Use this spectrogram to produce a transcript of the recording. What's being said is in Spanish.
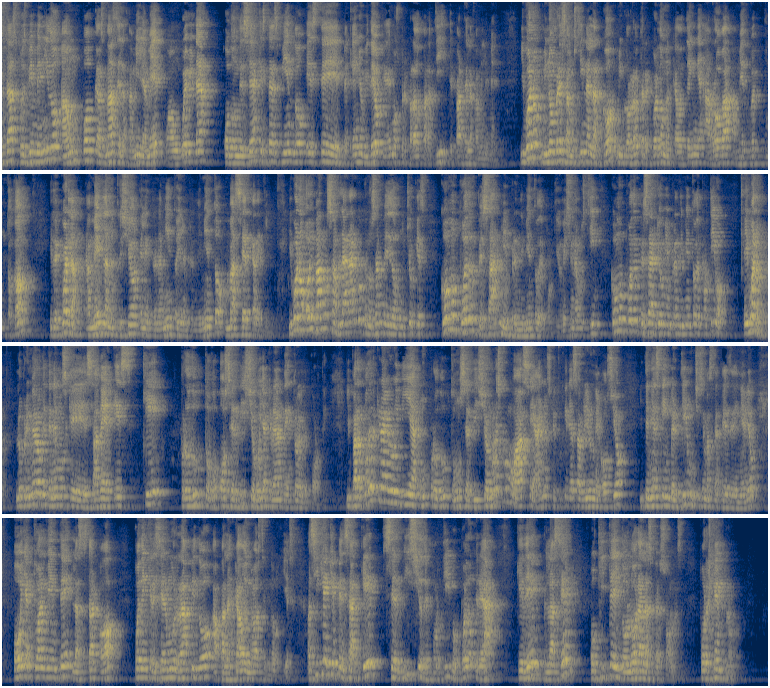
estás? Pues bienvenido a un podcast más de la familia Med o a un webinar o donde sea que estés viendo este pequeño video que hemos preparado para ti de parte de la familia Med. Y bueno, mi nombre es Agustín Alarcón, mi correo te recuerdo mercadotecnia.amedweb.com y recuerda, Amed, la nutrición, el entrenamiento y el emprendimiento más cerca de ti. Y bueno, hoy vamos a hablar algo que nos han pedido mucho, que es cómo puedo empezar mi emprendimiento deportivo. Me dicen, Agustín, ¿Cómo puedo empezar yo mi emprendimiento deportivo? Y bueno, lo primero que tenemos que saber es qué producto o servicio voy a crear dentro del deporte. Y para poder crear hoy día un producto, un servicio, no es como hace años que tú querías abrir un negocio y tenías que invertir muchísimas cantidades de dinero. Hoy actualmente las startups pueden crecer muy rápido apalancado de nuevas tecnologías. Así que hay que pensar qué servicio deportivo puedo crear que dé placer o quite el dolor a las personas. Por ejemplo,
